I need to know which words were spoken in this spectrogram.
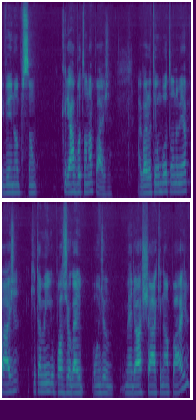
e venho na opção criar botão na página. Agora eu tenho um botão na minha página que também eu posso jogar onde eu melhor achar aqui na página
